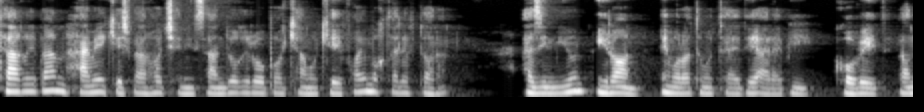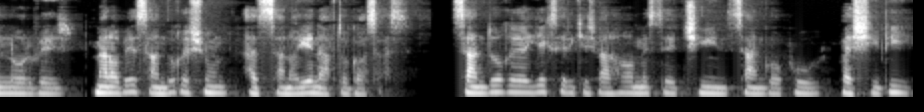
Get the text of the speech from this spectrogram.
تقریبا همه کشورها چنین صندوقی رو با کم و کیف های مختلف دارن. از این میون ایران، امارات متحده عربی، کویت و نروژ منابع صندوقشون از صنایع نفت و گاز هست. صندوق یک سری کشورها مثل چین، سنگاپور و شیلی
